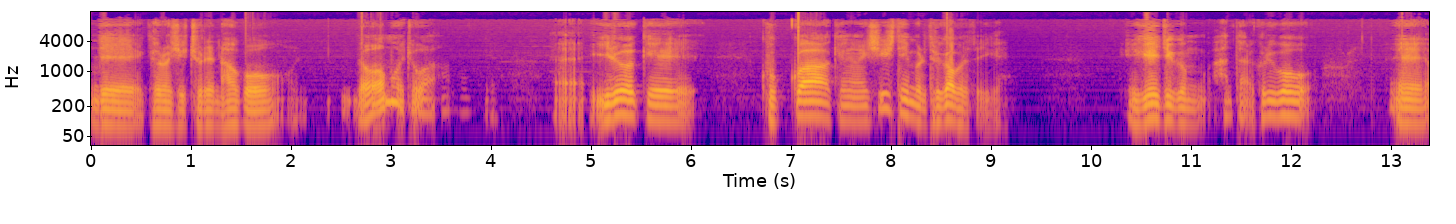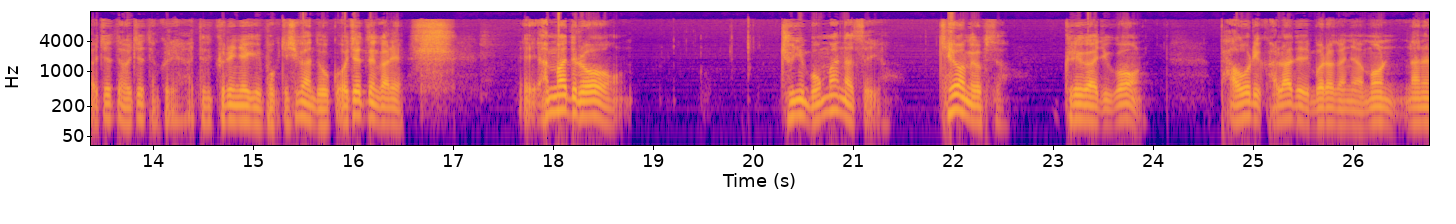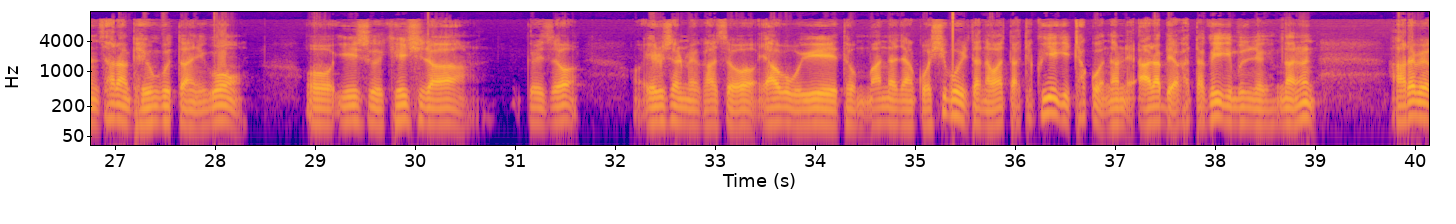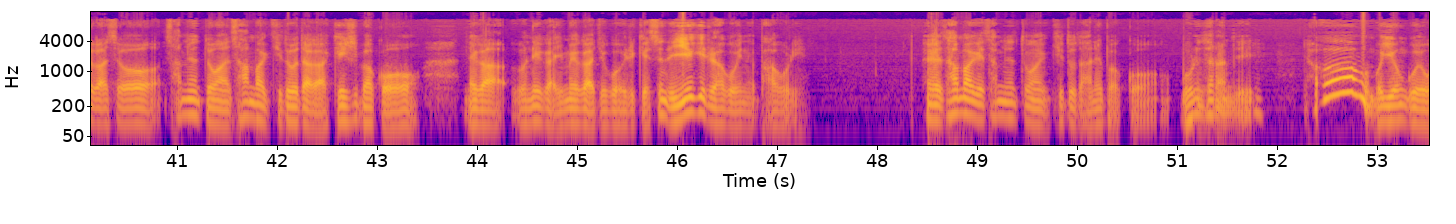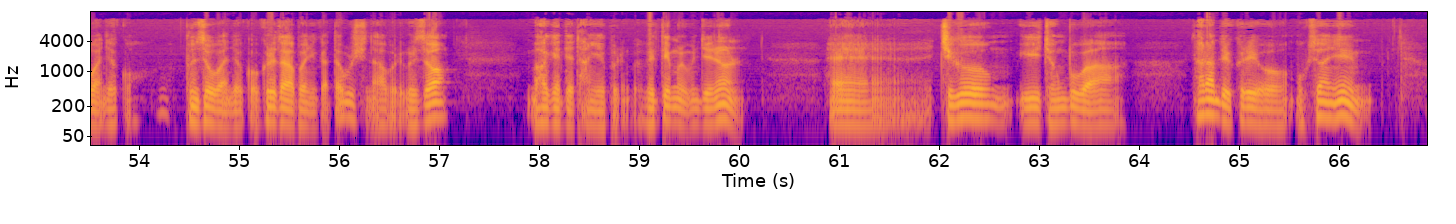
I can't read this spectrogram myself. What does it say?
이제 결혼식 출연하고 너무 좋아. 예, 이렇게 국가 경영 시스템으로 들어가 버렸어 이게. 이게 지금 한탄 그리고 예 어쨌든 어쨌든 그래 하여튼 그런 얘기 복지 시간도 없고 어쨌든 간에 예, 한마디로 주님 못 만났어요. 체험이 없어. 그래가지고 바울이 갈라데 뭐라 하냐면 나는 사람 배운 것도 아니고 어 예수 계시라 그래서 어, 예루살렘에 가서 야곱 위에 더 만나지 않고 15일 있다 나왔다. 그 얘기 자꾸 나는 아라비아 갔다. 그 얘기 무슨 얘기? 나는 아라비아 가서 3년 동안 사막 기도다가 계시받고 내가 은혜가 임해가지고 이렇게 쓰는데 이 얘기를 하고 있는 바울이. 예, 사막에 3년 동안 기도도 안 해봤고 모르는 사람들이 너무 뭐 연구하고 앉았고 분석하고 앉았고 그러다 보니까 WC 나와버리고 그래서 마귀한테 당해버린 거예요. 그 때문에 문제는 에, 지금 이 정부가 사람들이 그래요. 목사님,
